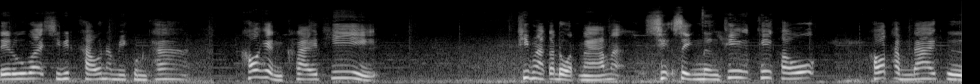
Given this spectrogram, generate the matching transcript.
ได้รู้ว่าชีวิตเขานะมีคุณค่า เขาเห็นใครที่ที่มากระโดดน้ำอะสิ่งหนึ่งที่ที่เขาเขาทำได้คือ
